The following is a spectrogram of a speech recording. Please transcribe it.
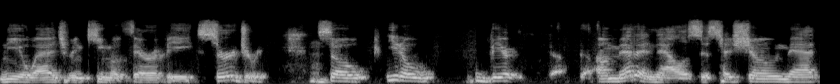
neoadjuvant chemotherapy surgery. Mm-hmm. So, you know, there a meta-analysis has shown that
